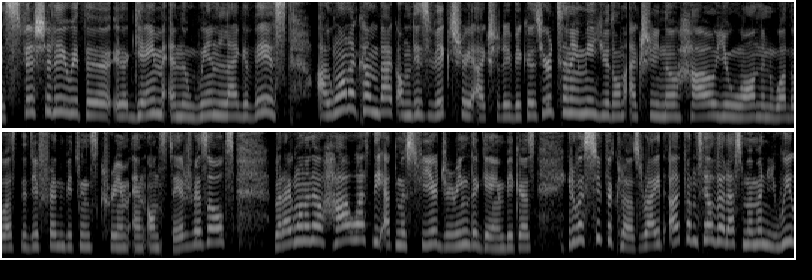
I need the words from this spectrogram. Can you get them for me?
especially with a, a, game and a win like this. I want to come back on this victory actually because you're telling me you don't actually know how you won and what was the difference between scrim and on-stage results. But I want to know how was the atmosphere during the game because it was super close, right? Up until the last moment, we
